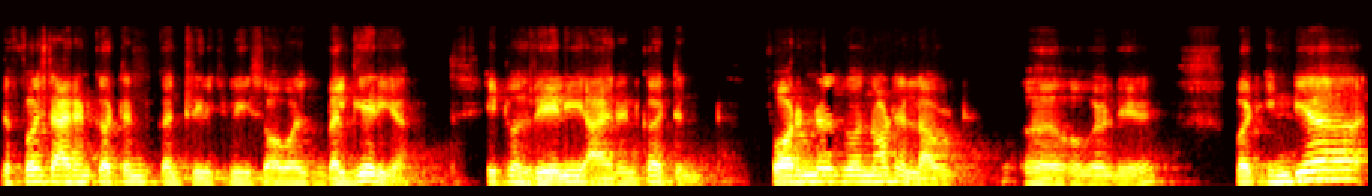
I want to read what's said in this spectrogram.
the first Iron Curtain country which we saw was Bulgaria. It was really Iron Curtain. Foreigners were not allowed uh, over there. But India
